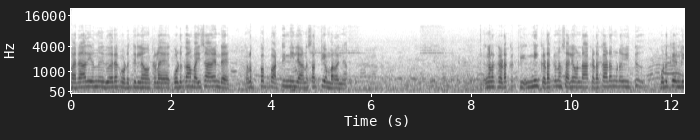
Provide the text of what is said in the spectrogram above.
പരാതിയൊന്നും ഇതുവരെ കൊടുത്തില്ല. മക്കളെ കൊടുക്കാൻ പൈസ വേണ്ടേ? നിങ്ങളിപ്പം പട്ടിണിയിലാണ് സത്യം പറഞ്ഞ. നിങ്ങൾ കിടക്ക ഇനി കിടക്കുന്ന സ്ഥലമുണ്ട് ആ കിടക്കാടം കൂടെ വിറ്റ് കൊടുക്കേണ്ടി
